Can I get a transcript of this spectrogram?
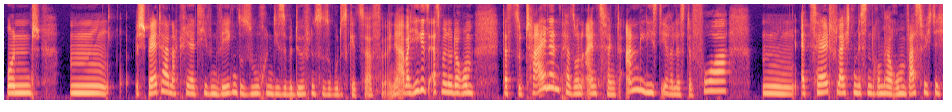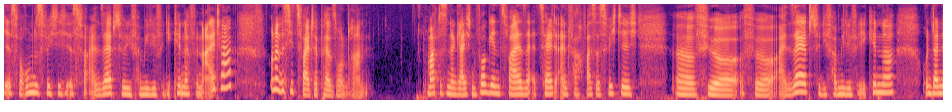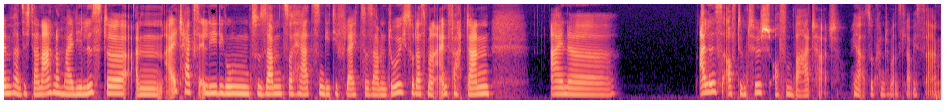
und mh, mm, später nach kreativen Wegen zu suchen, diese Bedürfnisse so gut es geht zu erfüllen. Ja, aber hier geht es erstmal nur darum, das zu teilen. Person 1 fängt an, liest ihre Liste vor, Mm, erzählt vielleicht ein bisschen drumherum, was wichtig ist, warum das wichtig ist für einen selbst, für die Familie, für die Kinder, für den Alltag. Und dann ist die zweite Person dran. Macht es in der gleichen Vorgehensweise, erzählt einfach, was ist wichtig äh, für, für einen selbst, für die Familie, für die Kinder. Und dann nimmt man sich danach nochmal die Liste an Alltagserledigungen zusammen zu Herzen, geht die vielleicht zusammen durch, sodass man einfach dann eine alles auf dem Tisch offenbart hat. Ja, so könnte man es, glaube ich, sagen.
